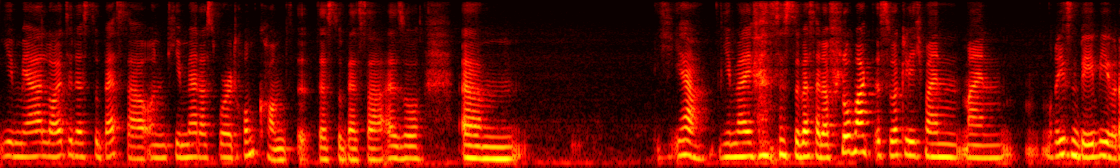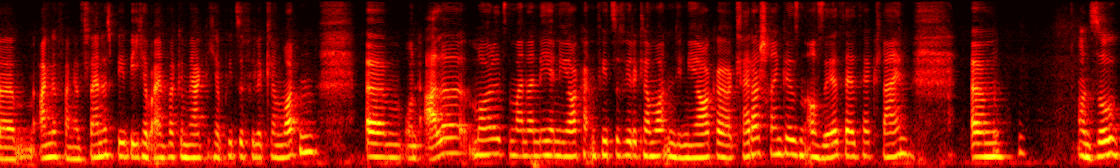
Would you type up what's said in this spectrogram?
je mehr Leute, desto besser. Und je mehr das Word rumkommt, desto besser. Also ähm, ja, je mehr ich weiß, desto besser. Der Flohmarkt ist wirklich mein, mein Riesenbaby oder angefangen als kleines Baby. Ich habe einfach gemerkt, ich habe viel zu viele Klamotten ähm, und alle Models in meiner Nähe in New York hatten viel zu viele Klamotten. Die New Yorker Kleiderschränke sind auch sehr, sehr, sehr klein. Ähm, und so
